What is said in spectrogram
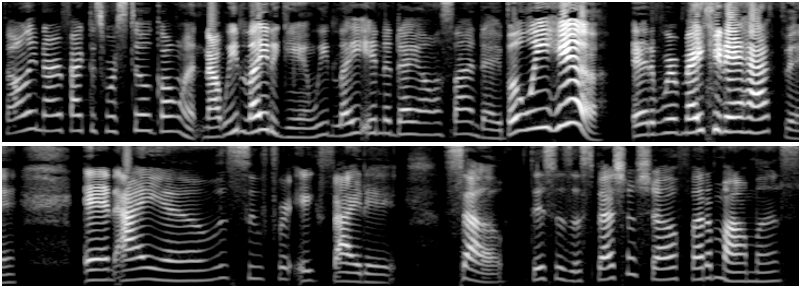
the only nerd fact is we're still going. Now we late again. We late in the day on Sunday, but we here and we're making it happen. And I am super excited. So this is a special show for the mamas.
